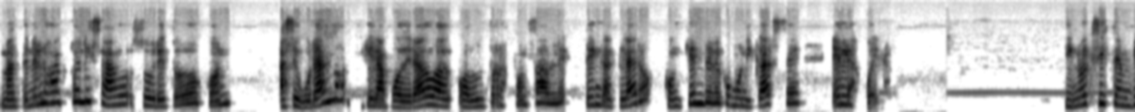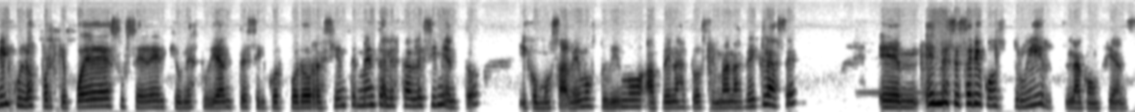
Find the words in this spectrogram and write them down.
mantenerlos actualizados, sobre todo con asegurarnos que el apoderado o adulto responsable tenga claro con quién debe comunicarse en la escuela. Si no existen vínculos, porque puede suceder que un estudiante se incorporó recientemente al establecimiento y como sabemos tuvimos apenas dos semanas de clase, em, es necesario construir la confianza.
